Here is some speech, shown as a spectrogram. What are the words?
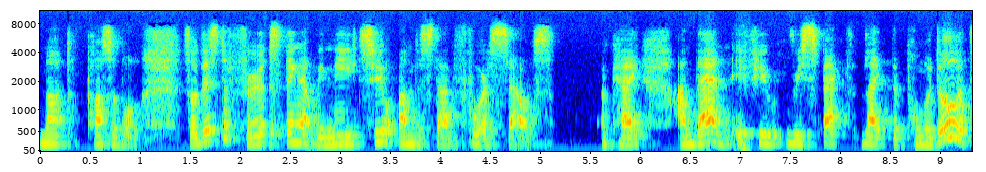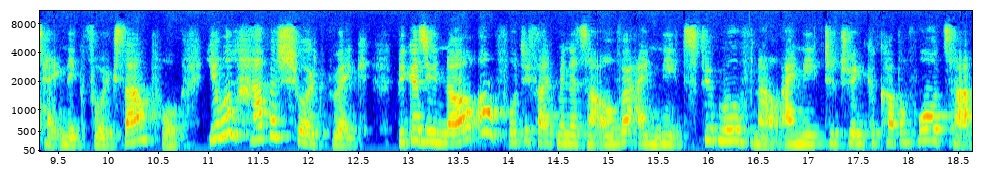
not possible. So this is the first thing that we need to understand for ourselves okay and then if you respect like the pomodoro technique for example you will have a short break because you know oh 45 minutes are over i need to move now i need to drink a cup of water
